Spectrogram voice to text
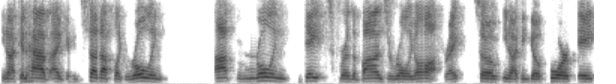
You know, I can have I can set up like rolling up rolling dates where the bonds are rolling off, right? So, you know, I can go 4, 8,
